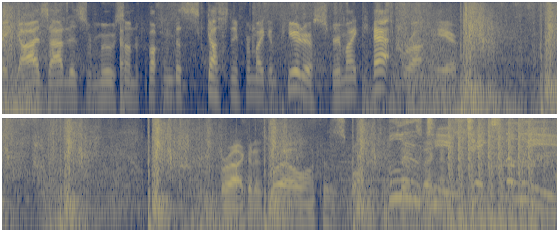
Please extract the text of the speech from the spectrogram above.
Sorry guys, I just removed something fucking disgusting from my computer. Screw my cat right here. Rocket as well, because it's spawning in 10 Blue team seconds. takes the lead.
